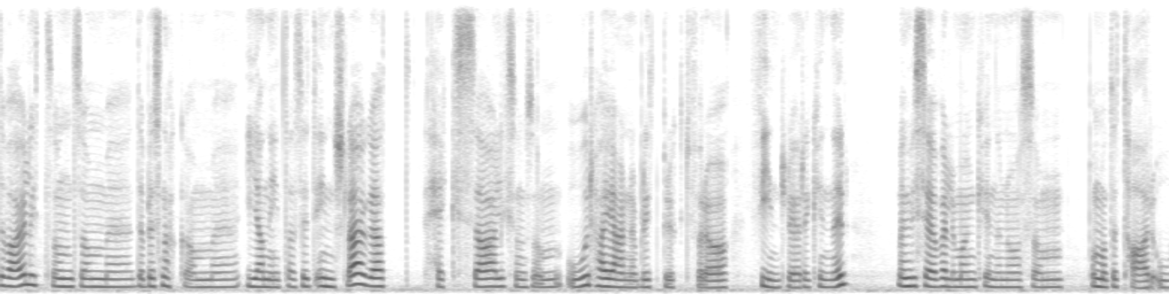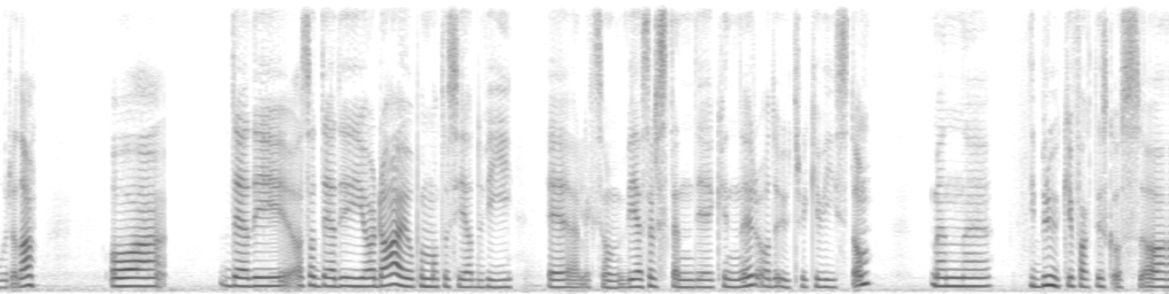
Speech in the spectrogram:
det var jo litt sånn som eh, det ble snakka om eh, i Anita sitt innslag, at heksa liksom som ord har gjerne blitt brukt for å fiendtliggjøre kvinner. Men vi ser jo veldig mange kvinner nå som på en måte tar ordet, da. Og det de, altså det de gjør da, er jo på en måte å si at vi er, liksom, vi er selvstendige kvinner, og det uttrykker visdom. Men eh, de bruker faktisk også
